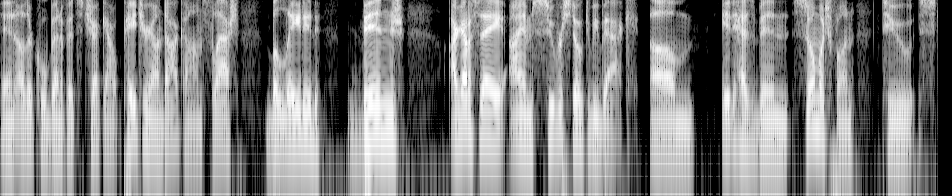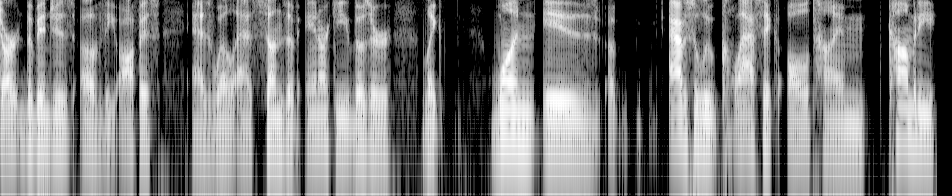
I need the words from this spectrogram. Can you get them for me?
and other cool benefits, check out patreon.com slash belated binge. I gotta say, I am super stoked to be back. Um, it has been so much fun to start the binges of The Office as well as Sons of Anarchy. Those are like one is absolute classic all time comedy.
